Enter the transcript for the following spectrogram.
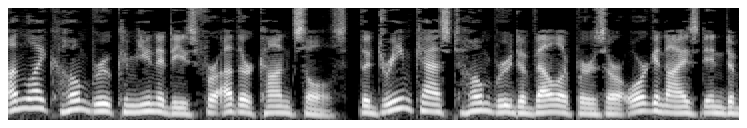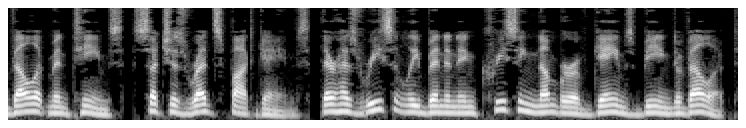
Unlike homebrew communities for other consoles, the Dreamcast homebrew developers are organized in development teams, such as Redspot Games. There has recently been an increasing number of games being developed.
